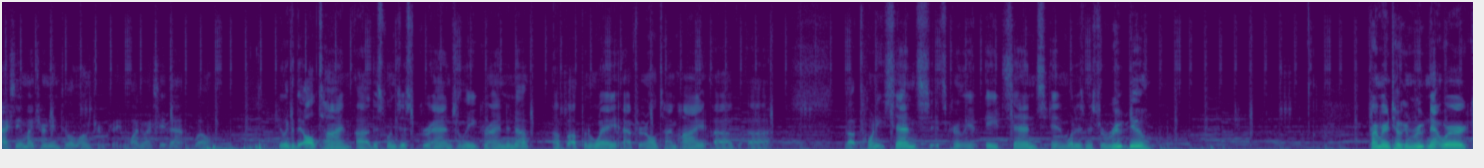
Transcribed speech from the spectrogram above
Actually, it might turn into a long-term trade. Why do I say that? Well, if you look at the all-time, uh, this one's just gradually grinding up, up, up and away after an all-time high of uh, about 20 cents. It's currently at 8 cents. And what does Mr. Root do? Primary Token Root Network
